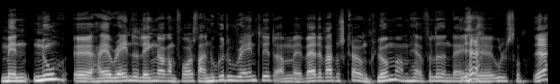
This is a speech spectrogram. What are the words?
men nu øh, har jeg rantet længe nok om forsvaret. Nu kan du rante lidt om, øh, hvad det var, du skrev en klumme om her forleden dag, Ja. øh, Ulstrup. Ja,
